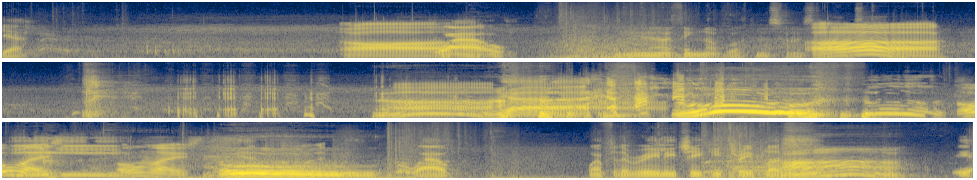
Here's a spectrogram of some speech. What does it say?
yeah. Oh. Wow. Yeah, I think not blocking the sidestep. Oh. Oh. Yeah. Ooh. Almost. Almost. Ooh. Oh, wow. Went for the really cheeky three plus. Ah. Yeah.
